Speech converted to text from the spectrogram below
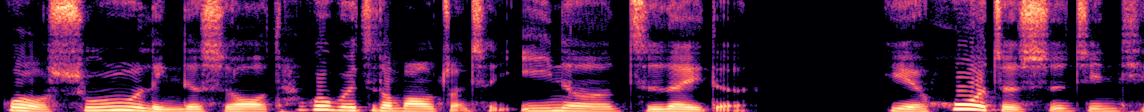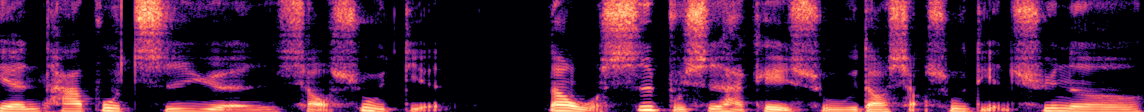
或我输入零的时候，它会不会自动帮我转成一呢之类的？也或者是今天它不支援小数点，那我是不是还可以输入到小数点去呢？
